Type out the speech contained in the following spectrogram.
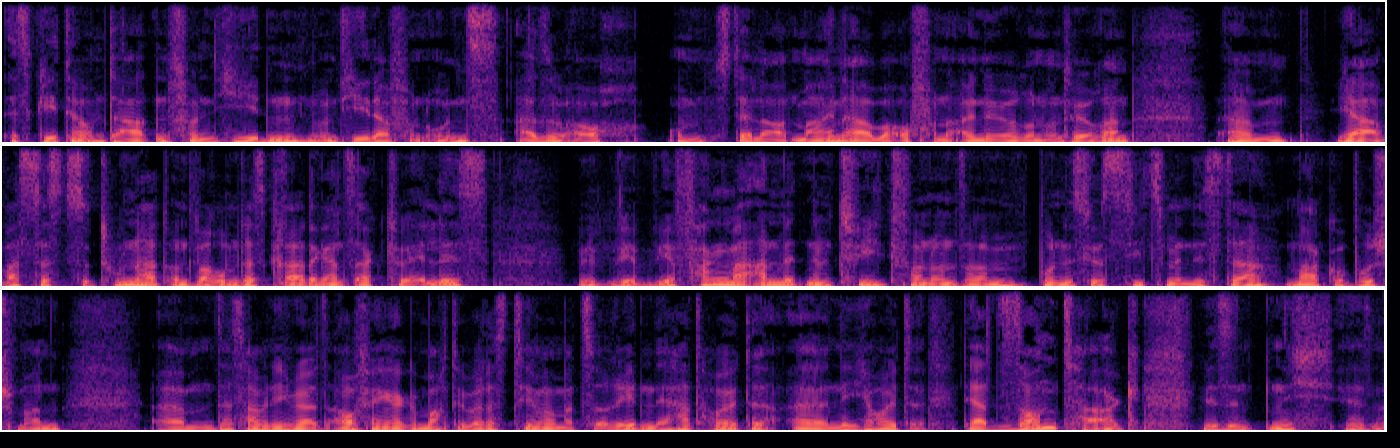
es geht ja um Daten von jedem und jeder von uns, also auch um Stella und meine, aber auch von allen Hörerinnen und Hörern. Ähm, ja, was das zu tun hat und warum das gerade ganz aktuell ist, Wir, wir fangen mal an mit einem Tweet von unserem Bundesjustizminister Marco Buschmann. Ähm, das haben wir nicht mehr als Aufhänger gemacht, über das Thema mal zu reden. Der hat heute, äh, nicht heute, der hat Sonntag, wir sind nicht, also,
